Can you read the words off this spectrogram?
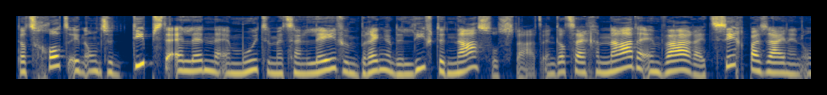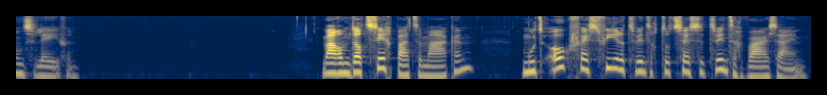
dat God in onze diepste ellende en moeite met zijn leven brengende liefde naast ons staat en dat zijn genade en waarheid zichtbaar zijn in ons leven. Maar om dat zichtbaar te maken, moet ook vers 24 tot 26 waar zijn.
